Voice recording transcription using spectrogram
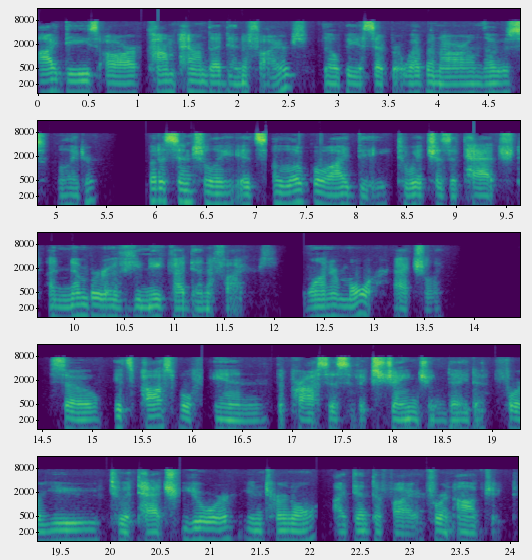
IDs are compound identifiers. There'll be a separate webinar on those later. But essentially, it's a local ID to which is attached a number of unique identifiers, one or more, actually. So it's possible in the process of exchanging data for you to attach your internal identifier for an object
